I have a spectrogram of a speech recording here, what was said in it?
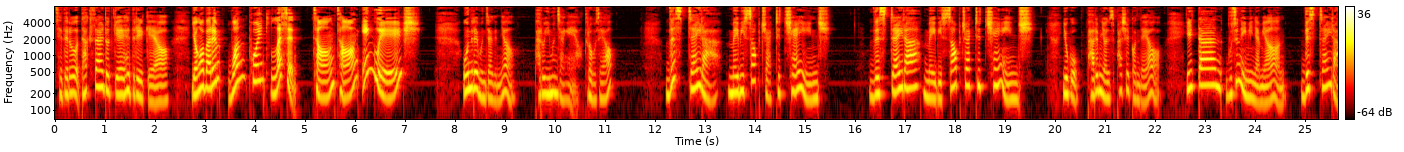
제대로 닭살 돋게 해드릴게요. 영어 발음 One Point Lesson. 청청 English. 오늘의 문장은요, 바로 이 문장이에요. 들어보세요. This data may be subject to change. This data may be subject to change. 요거 발음 연습하실 건데요. 일단 무슨 의미냐면 this data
